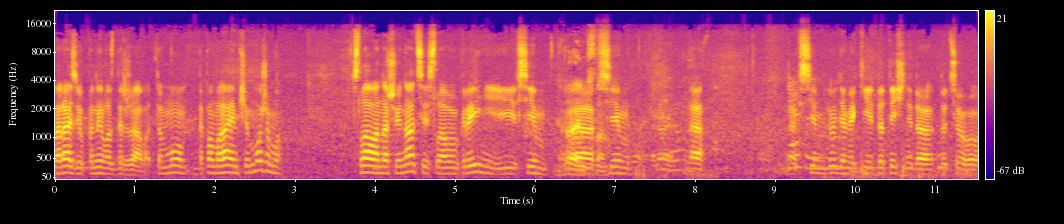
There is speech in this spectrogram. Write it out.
наразі опинилась держава. Тому допомагаємо чим можемо. Слава нашій нації, слава Україні і всім, Героям слава. всім, да, да, всім людям, які дотичні до, до цього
